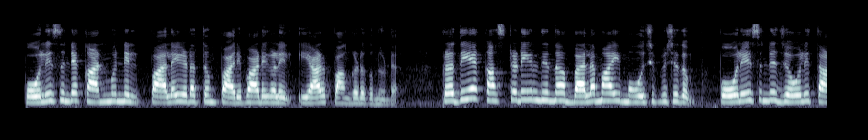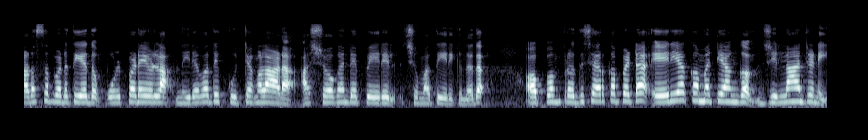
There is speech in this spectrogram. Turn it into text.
പോലീസിന്റെ കൺമുന്നിൽ പലയിടത്തും പരിപാടികളിൽ ഇയാൾ പങ്കെടുക്കുന്നുണ്ട്. പ്രതിയെ കസ്റ്റഡിയിൽ നിന്ന് ബലമായി മോചിപ്പിച്ചതും പോലീസിന്റെ ജോലി തടസ്സപ്പെടുത്തിയതും ഉൾപ്പെടെയുള്ള നിരവധി കുറ്റങ്ങളാണ് അശോകന്റെ പേരിൽ ചുമത്തിയിരിക്കുന്നത്. ഒപ്പം പ്രതിചേർക്കപ്പെട്ട ഏരിയ കമ്മിറ്റി അംഗം ജില്ലാ Antony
